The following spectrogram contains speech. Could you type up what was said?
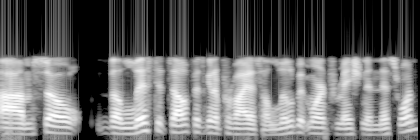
Um, so the list itself is going to provide us a little bit more information in this one.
